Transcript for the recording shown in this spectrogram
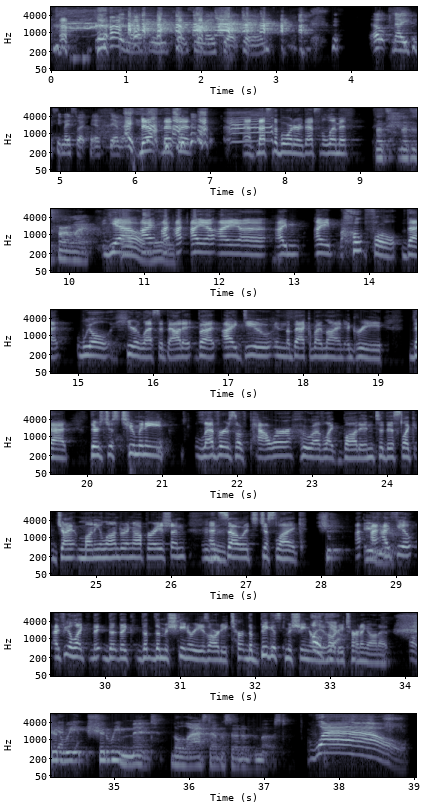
Just enough where you can't see my sweatpants. oh, now you can see my sweatpants. Damn it. yeah, that's it. That- That's the border. That's the limit. that's that's as far away. Yeah, Oh, I. I, I, I, uh, I, uh, I'm, I'm hopeful that we'll hear less about it, but I do, in the back of my mind, agree that there's just too many levers of power who have like bought into this like giant money laundering operation, and Mhm. so it's just like I, I I feel I feel like the the, the, the, the machinery is already turned. The biggest machinery Oh, is yeah. already turning on it. Oh, should yeah, we should we mint the last episode of the most? wow.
